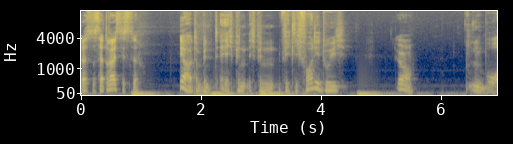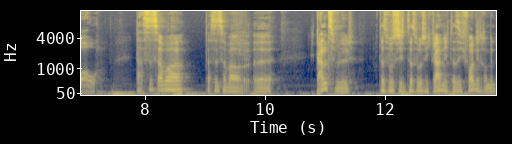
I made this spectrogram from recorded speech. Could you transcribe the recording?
Das ist der 30. Ja, dann bin ey, ich bin ich bin wirklich vor dir durch. Ja. Wow. Das ist aber, das ist aber äh, ganz wild. Das wusste, ich, das wusste ich gar nicht, dass ich vor dir dran bin.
